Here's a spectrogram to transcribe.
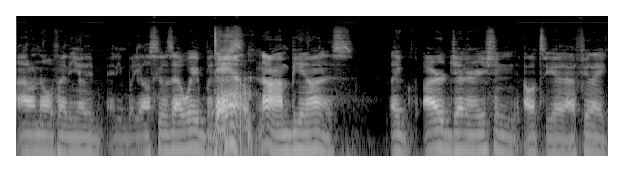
I don't know if any other anybody else feels that way, but Damn. no, I'm being honest. Like our generation altogether, I feel like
